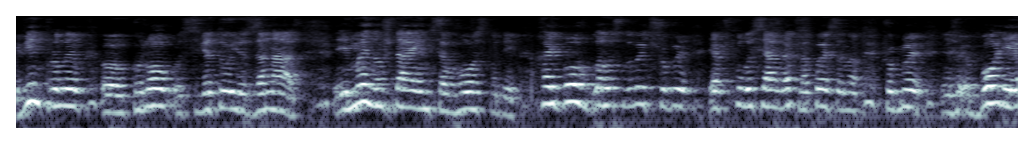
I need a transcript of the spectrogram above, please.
Він пролив кров святою за нас. І ми нуждаємося в Господі. Хай Бог благословить, щоб, як в Колосянах написано, щоб ми болі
